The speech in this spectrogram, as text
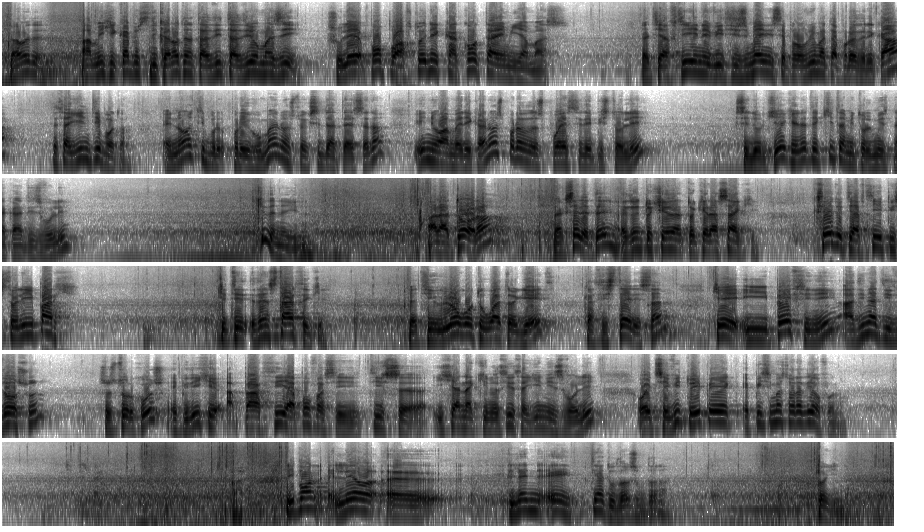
Καταλάβετε. Αν είχε κάποιος την ικανότητα να τα δει τα δύο μαζί, σου λέει πω πω αυτό είναι κακό time για μας. Γιατί αυτοί είναι βυθισμένοι σε προβλήματα προεδρικά, δεν θα γίνει τίποτα. Ενώ προηγουμένως το 1964 είναι ο Αμερικανός πρόεδρος που έστειλε επιστολή στην Τουρκία και λέτε κοίτα μην τολμήσει να κάνει τη εισβολή. Και δεν έγινε. Αλλά τώρα, να ξέρετε, εδώ είναι το, το κερασάκι. Ξέρετε ότι αυτή η επιστολή υπάρχει και δεν στάρθηκε. Γιατί λόγω του Watergate καθυστέρησαν και οι υπεύθυνοι αντί να τη δώσουν στους Τούρκους, επειδή είχε πάρθει η απόφαση, της, ε, είχε ανακοινωθεί ότι θα γίνει εισβολή, ο Ετσεβί το είπε επίσημα στο ραδιόφωνο. Λοιπόν, λέω, ε, λένε, ε, τι να του δώσουμε τώρα; Το έγινε.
